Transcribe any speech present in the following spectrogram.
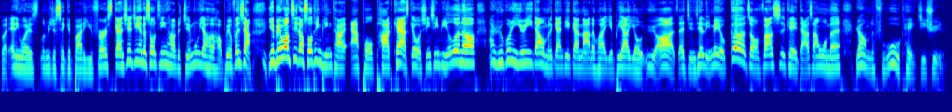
But anyways, let me just say goodbye to you first. 感谢今天的收听，好的节目要和好朋友分享，也别忘记到收听平台 Apple Podcast 给我星星评论哦。啊，如果你愿意当我们的干爹干妈的话，也不要犹豫哦，在简介里面有各种方式可以打赏我们，让我们的服务可以继续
